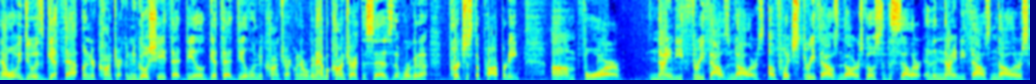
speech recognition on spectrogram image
Now, what we do is get that under contract. We negotiate that deal, get that deal under contract. Now, we're going to have a contract that says that we're going to purchase the property um, for $93,000, of which $3,000 goes to the seller, and the $90,000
